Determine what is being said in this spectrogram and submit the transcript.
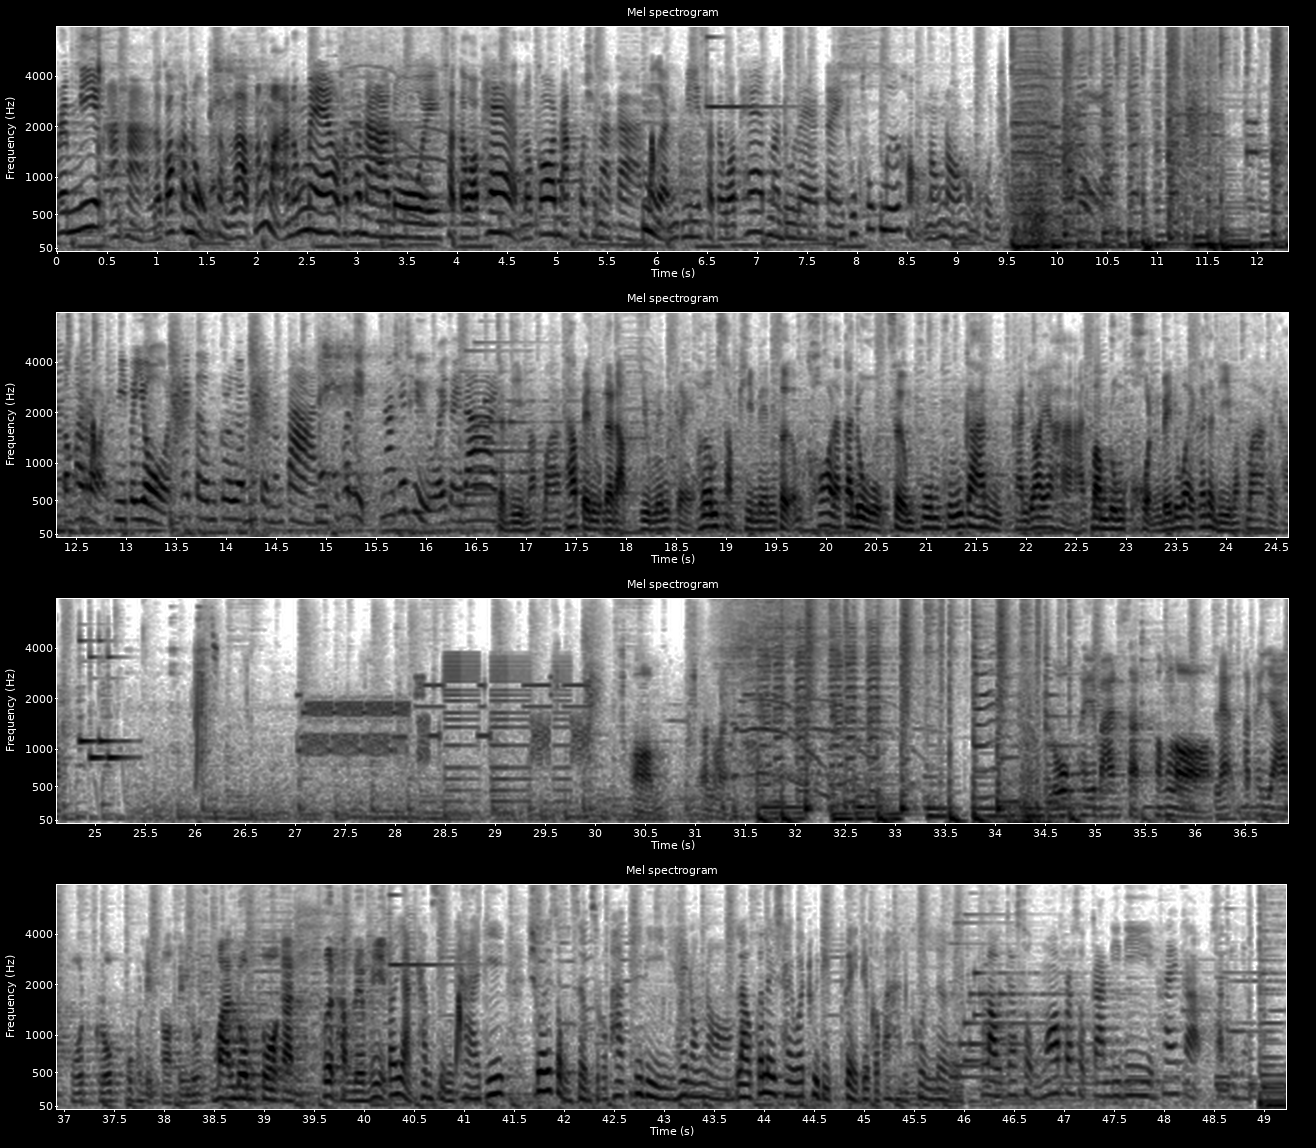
เรมมี่อาหารแล้วก็ขนมสำหรับน้องหมาน้องแมว พัฒนาโดยสัตวแพทย์ แล้วก็นักโภชนาการ เหมือนมีสัตวแพทย์มาดูแลในทุกๆ มื้อของน้องๆของคุณ ต้องอร่อย มีประโยชน์ ไม่เติมเกลือ ไม่เติมน้ำตาล มีผู้ผลิตน่าเชื่อถือไว้ใจได้ จะดีมาก ๆ ถ้าเป็นระดับ human grade เพิ่ม supplement เสริมข้อและกระดูก เสริมภูมิคุ้มกัน การย่อยอาหารบำรุงขนไปด้วยก็จะดีมาก ๆ เลยครับ หอม อร่อย โรงพยาบาลสัตว์ทองหล่อและพัทยาฟู้ดกรุ๊ปผู้ผลิตนอติลูสมารวมตัวกันเพื่อทำเรมี่ เราอยากทำสินค้าที่ช่วยส่งเสริมสุขภาพที่ดีให้น้องๆ เราก็เลยใช้วัตถุดิบเกรดเดียวกับอาหารคนเลย เราจะส่งมอบประสบการณ์ดีๆ ให้กับสัตว์เลี้ยง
